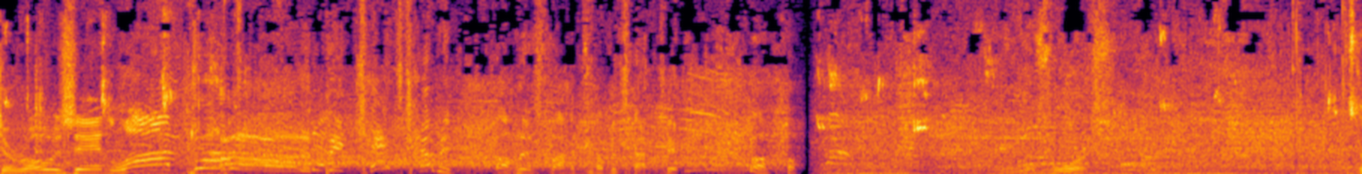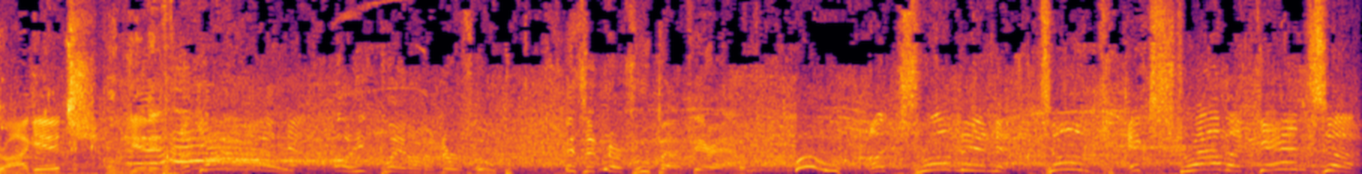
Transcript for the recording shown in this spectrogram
DeRozan, lob. Oh, the big cat's coming. Oh, there's five Drummonds out there. Oh. In the fourth. Dragic. Go get it. Oh, he's playing on a Nerf hoop. It's a Nerf hoop out there, Adam. Woo. A Drummond dunk extravaganza.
